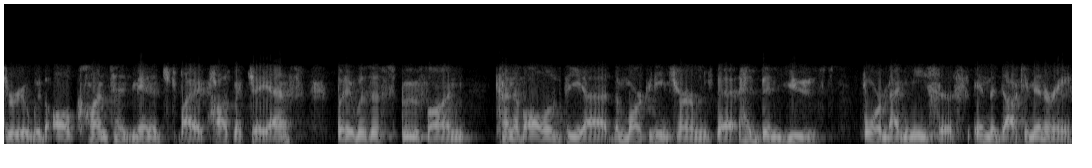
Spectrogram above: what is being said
through with all content managed by Cosmic JS, but it was a spoof on kind of all of the uh, the marketing terms that had been used for Magnises in the documentary,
